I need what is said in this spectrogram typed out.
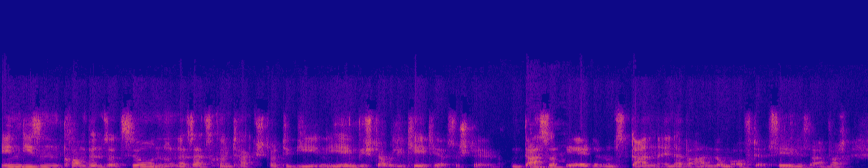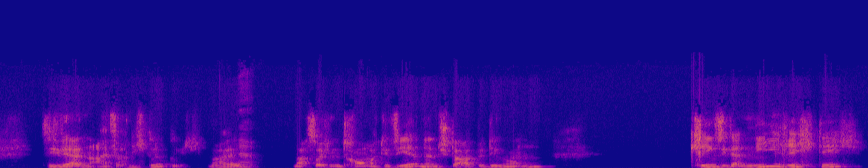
in diesen Kompensationen und Ersatzkontaktstrategien irgendwie Stabilität herzustellen. Und das, was die Eltern uns dann in der Behandlung oft erzählen, ist einfach, sie werden einfach nicht glücklich, weil ja. nach solchen traumatisierenden Startbedingungen kriegen sie dann nie richtig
